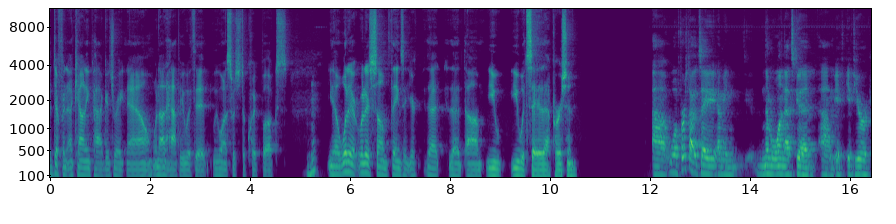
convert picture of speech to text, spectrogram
a different accounting package right now we're not happy with it we want to switch to quickbooks mm-hmm. you know what are what are some things that you're that that um, you you would say to that person Uh, well, first I would say, I mean, number one, that's good. Um, if, if you're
